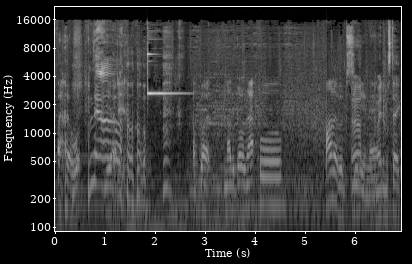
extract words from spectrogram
Uh, what? No! I've got another golden apple. Ton of Oh, obsidian, I man. made a mistake.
